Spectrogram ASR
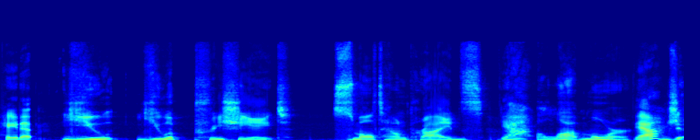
Hate it. you you appreciate small town prides Yeah. a lot more. Yeah. J-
